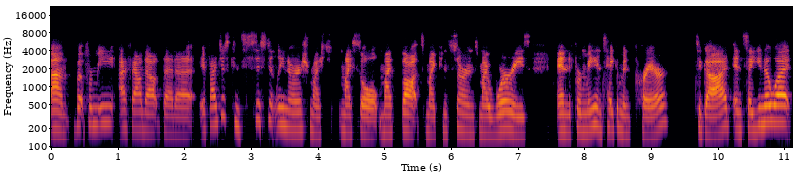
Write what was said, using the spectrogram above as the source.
Um, but for me, I found out that uh, if I just consistently nourish my my soul, my thoughts, my concerns, my worries, and for me, and take them in prayer to God, and say, you know what,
